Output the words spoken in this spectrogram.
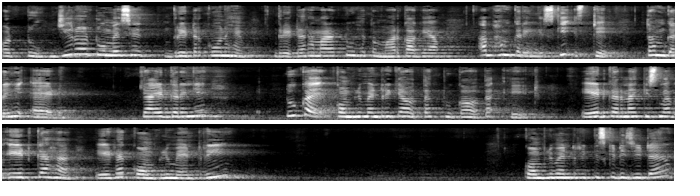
और टू ज़ीरो और टू में से ग्रेटर कौन है? ग्रेटर हमारा टू है तो मार्क आ गया। अब हम करेंगे इसकी स्टेप तो हम करेंगे ऐड क्या ऐड करेंगे? टू का कॉम्प्लीमेंट्री क्या होता है? टू का होता है एट एड करना है किसमें अब एट क्या है? एट है कॉम्प्लीमेंट्री कॉम्प्लीमेंट्री किसकी डिजिट है?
